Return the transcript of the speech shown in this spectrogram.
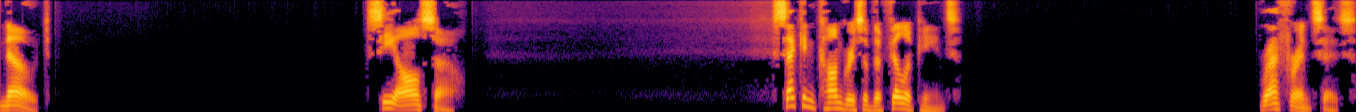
Note See also Second Congress of the Philippines References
